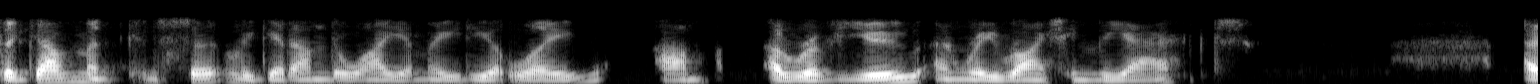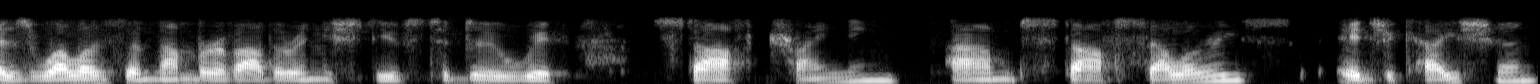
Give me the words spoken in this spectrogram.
the government can certainly get underway immediately um, a review and rewriting the Act, as well as a number of other initiatives to do with staff training, um, staff salaries, education,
